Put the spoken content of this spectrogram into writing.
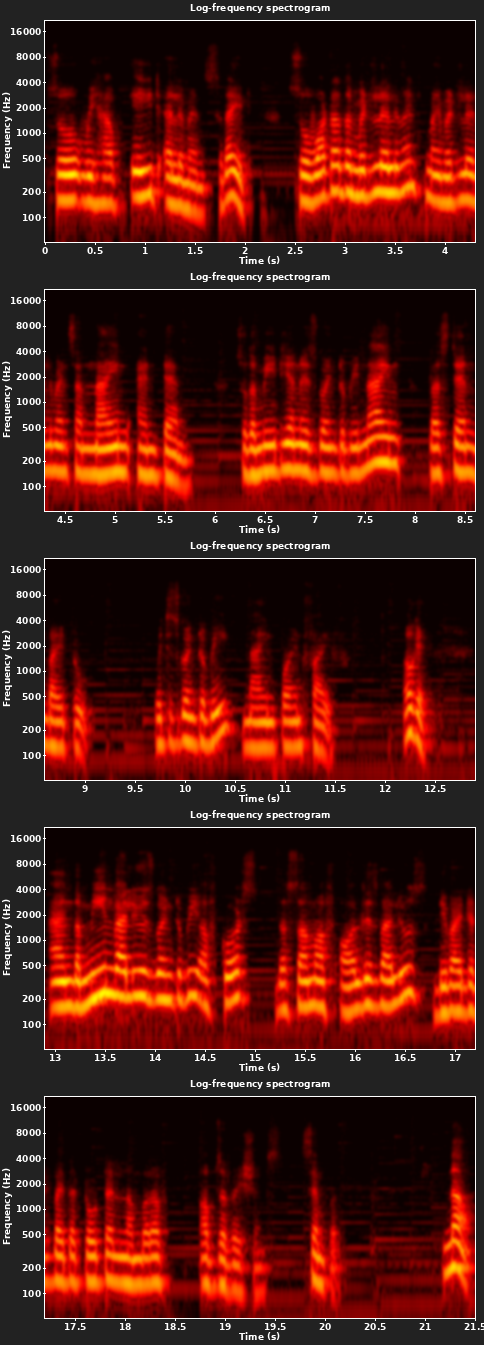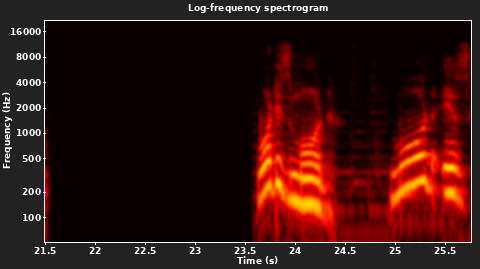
So we have 8 elements, right? So what are the middle elements? My middle elements are 9 and 10. So the median is going to be 9 plus 10 by 2, which is going to be 9.5. Okay. And the mean value is going to be, of course, the sum of all these values divided by the total number of observations. Simple. Now, what is mode? Mode is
